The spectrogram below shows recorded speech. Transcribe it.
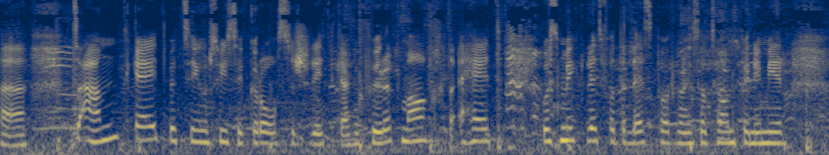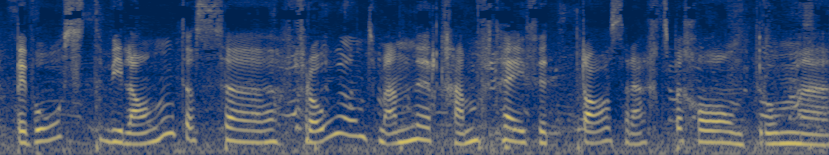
äh, zu Ende geht, beziehungsweise einen grossen Schritt gegen vorne gemacht hat. Als Mitglied von der Lesbo-Organisation bin ich mir bewusst, wie lange dass, äh, Frauen und Männer gekämpft haben, für das Recht zu bekommen. Und darum, äh,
